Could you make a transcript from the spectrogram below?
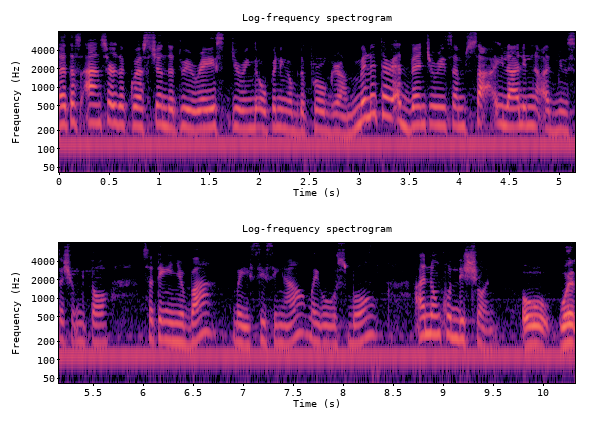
Let us answer the question that we raised during the opening of the program. Military adventurism sa ilalim ng administrasyong ito, sa tingin niyo ba, may sisingaw, may uusbong? Anong kondisyon? Oh, well,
